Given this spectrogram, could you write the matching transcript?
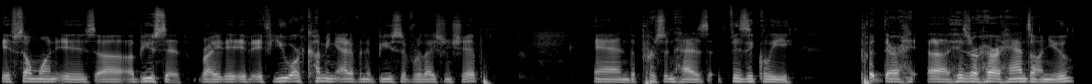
if someone is uh, abusive, right? If, if you are coming out of an abusive relationship and the person has physically put their uh, his or her hands on you,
